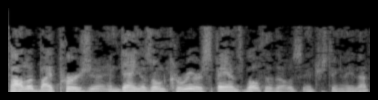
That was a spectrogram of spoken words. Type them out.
followed by Persia, and Daniel's own career spans both of those, interestingly enough.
